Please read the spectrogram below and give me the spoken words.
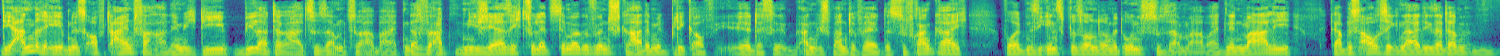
Die andere Ebene ist oft einfacher, nämlich die bilateral zusammenzuarbeiten. Das hat Niger sich zuletzt immer gewünscht, gerade mit Blick auf äh, das angespannte Verhältnis zu Frankreich, wollten sie insbesondere mit uns zusammenarbeiten. In Mali gab es auch Signale, die gesagt haben,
